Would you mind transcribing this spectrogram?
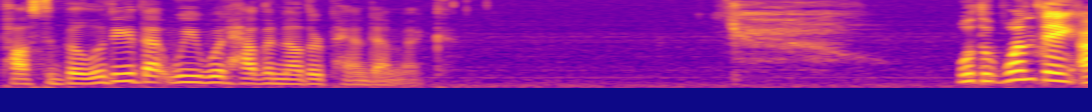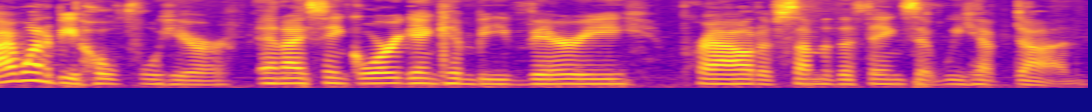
possibility that we would have another pandemic? Well, the one thing I want to be hopeful here, and I think Oregon can be very proud of some of the things that we have done.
